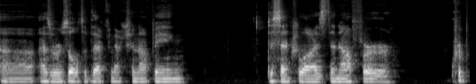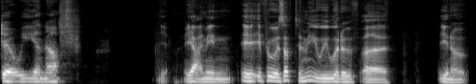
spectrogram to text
uh, as a result of that connection not being decentralized enough or crypto-y enough yeah, yeah. I mean, if it was up to me, we would have, uh, you know,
